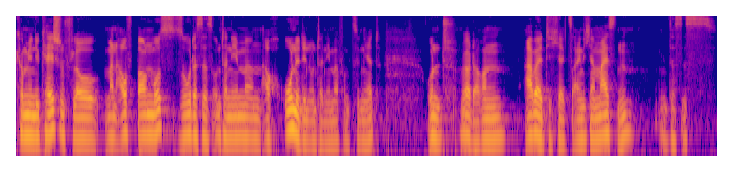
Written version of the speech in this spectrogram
Communication Flow man aufbauen muss, so dass das Unternehmen auch ohne den Unternehmer funktioniert. Und ja, daran arbeite ich jetzt eigentlich am meisten. Das ist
